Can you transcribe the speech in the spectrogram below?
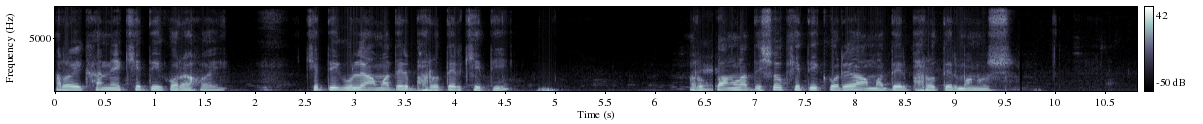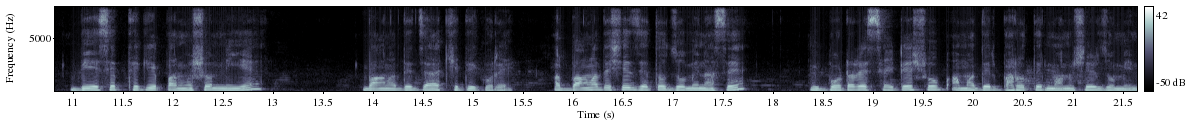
আরও এখানে খেতি করা হয়। খেতিগুলো আমাদের ভারতের খেতি। আর বাংলাদেশেও খেতি করে আমাদের ভারতের মানুষ। বিএসএফ থেকে পারমিশন নিয়ে বাংলাদেশ যা খেতি করে। আর বাংলাদেশে যত জমিন আছে বর্ডারের সাইডে সব আমাদের ভারতের মানুষের জমিন।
